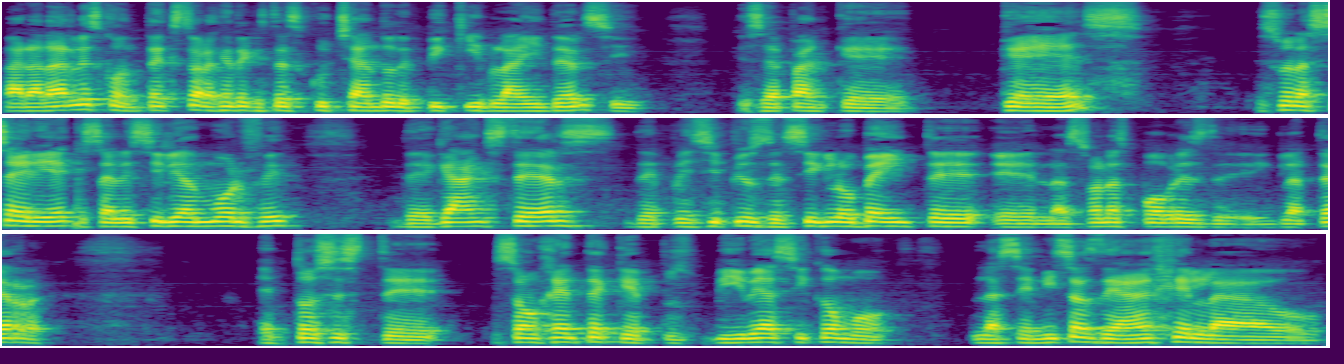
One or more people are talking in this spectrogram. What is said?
para darles contexto a la gente que está escuchando de Peaky Blinders y que sepan qué, qué es, es una serie que sale Cillian Murphy de gangsters de principios del siglo XX en las zonas pobres de Inglaterra. Entonces, este, son gente que pues, vive así como las cenizas de Ángela o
